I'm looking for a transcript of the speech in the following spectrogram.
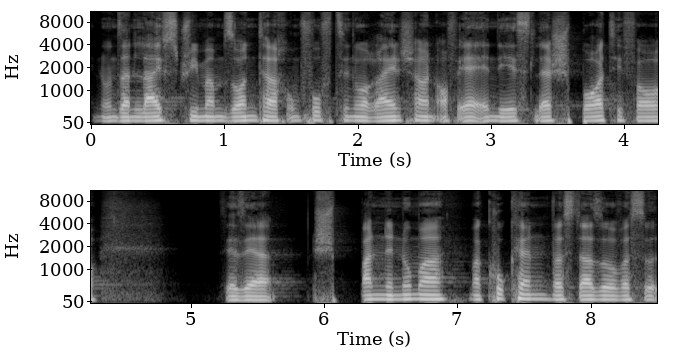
in unseren Livestream am Sonntag um 15 Uhr reinschauen auf rnd slash sporttv. Sehr, sehr spannende Nummer. Mal gucken, was da so, was so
